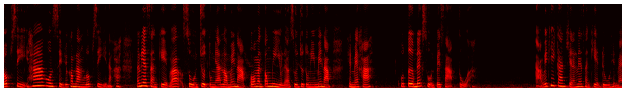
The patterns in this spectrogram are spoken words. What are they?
ลบสี่ห้าคูณสิบยกกำลังลบสี่นะคะ นักเรียนสังเกตว่าศูนย์จุดตรงนี้เราไม่นับ เพราะมันต้องมีอยู่แล้วศูนย์จุดตรงนี้ไม่นับ เห็นไหมคะ ครูเติมเลขศูนย์ไปสามตัว วิธีการเขียนนักเรียนสังเกตดูเห็นไหม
